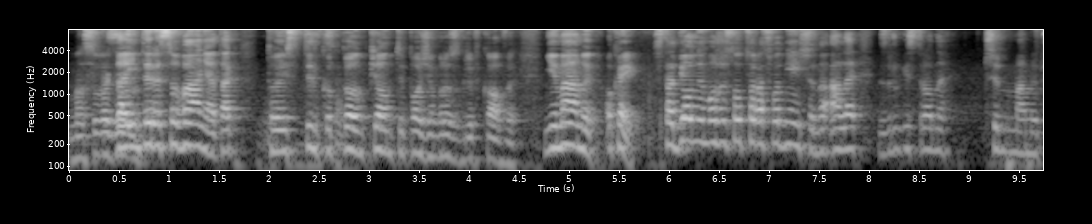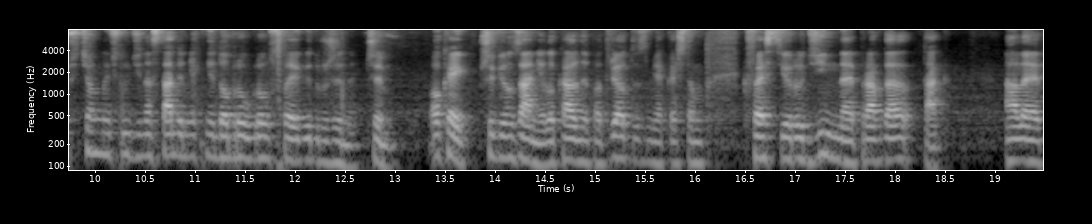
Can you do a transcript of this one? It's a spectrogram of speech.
Masowego... zainteresowania, tak? To jest tylko Co? pią- piąty poziom rozgrywkowy. Nie mamy, okej, stadiony może są coraz ładniejsze, no ale z drugiej strony, czym mamy przyciągnąć ludzi na stadion, jak nie dobrą grą swojej drużyny? Czym? Okej, przywiązanie, lokalny patriotyzm, jakaś tam kwestie rodzinne, prawda? Tak. Ale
